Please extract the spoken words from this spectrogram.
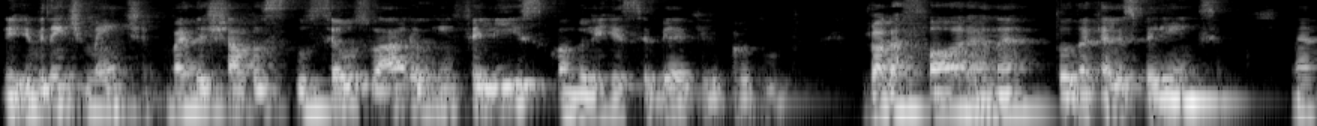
evidentemente vai deixar o seu usuário infeliz quando ele receber aquele produto. Joga fora, né? Toda aquela experiência. Né?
